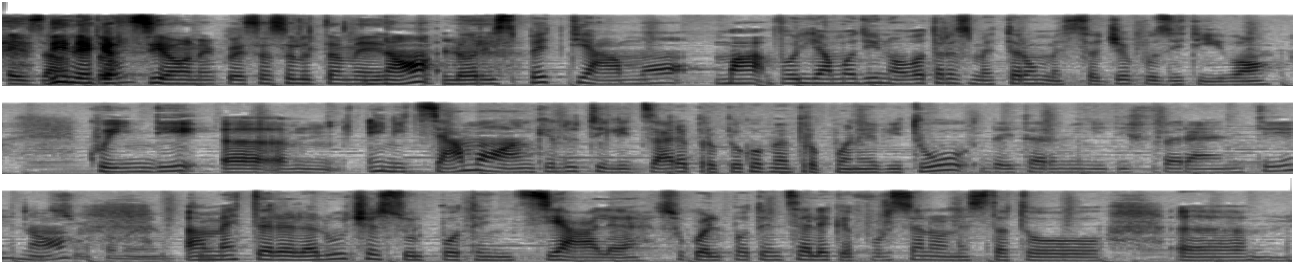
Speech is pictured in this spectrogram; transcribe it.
esatto. di, negazione questo assolutamente. No, lo rispettiamo, ma vogliamo di nuovo trasmettere un messaggio positivo. Quindi ehm, iniziamo anche ad utilizzare proprio come proponevi tu dei termini differenti, no? a mettere la luce sul potenziale, su quel potenziale che forse non è stato ehm,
